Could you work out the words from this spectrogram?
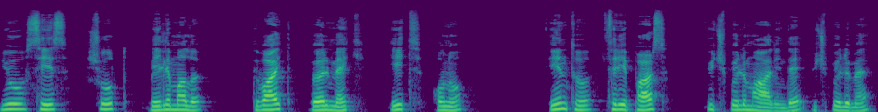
You, siz, should, belimalı. Divide, bölmek. It, onu. Into, three parts, 3 bölüm halinde, 3 bölüme.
